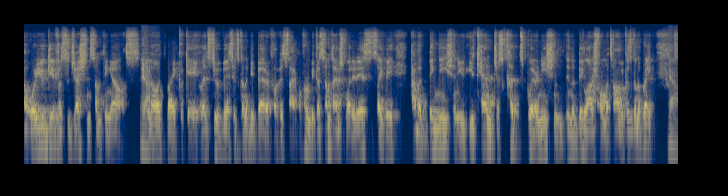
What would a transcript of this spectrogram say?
Uh, or you give a suggestion something else yeah. you know it's like okay let's do this it's going to be better for this type of room because sometimes what it is it's like we have a big niche and you you can't just cut square niche in, in a big large format tile because it's going to break yeah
